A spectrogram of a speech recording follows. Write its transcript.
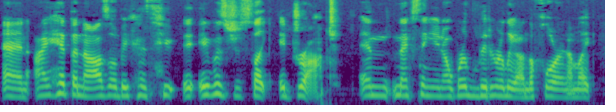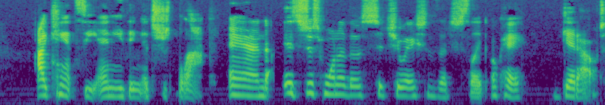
and I hit the nozzle because he, it, it was just like it dropped. And next thing you know, we're literally on the floor, and I'm like, I can't see anything. It's just black. And it's just one of those situations that's just like, okay, get out.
